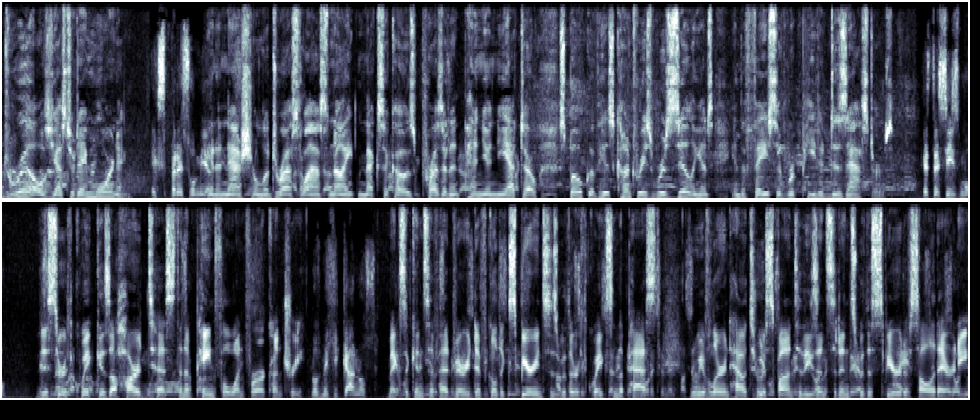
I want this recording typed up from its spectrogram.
drills yesterday morning. In a national address last night, Mexico's President Peña Nieto spoke of his country's resilience in the face of repeated disasters. This earthquake is a hard test and a painful one for our country. Mexicans have had very difficult experiences with earthquakes in the past, and we have learned how to respond to these incidents with a spirit of solidarity.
